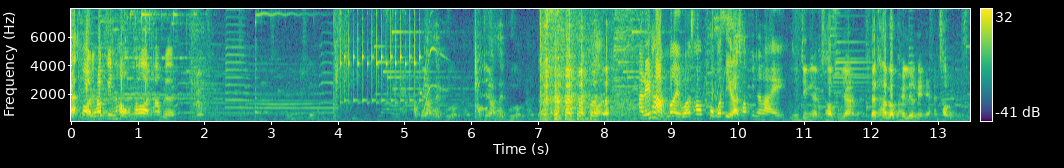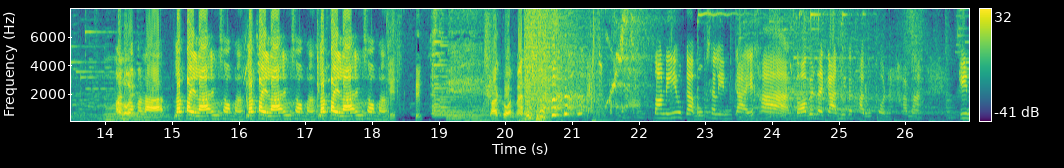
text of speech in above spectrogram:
ละก่อนชอบกินของทอดเอาไปเลย ขอบคุณแล้วใส่เผือกขอบคุณแล้วใส่เผือกอันนี้ถามหน่อยว่าชอบปกติแล้วชอบกินอะไรจริงๆอันชอบทุกอย่างนะแต่ถ้าแบบให้เลือกในเนี้ยอันชอบอันนี้สุดออันร่อย ชอบมาละแล้วไปละอันนี้ชอบมาแล้วไปละอันนี้ชอบมาแล้วไปละอันนี้ชอบมา ลาก่อนนะ ตอนนี้อยู่กับมุกชลินไกด์ค่ะ ก็เป็นรายการที่จะพาทุกคนนะคะมา กิน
